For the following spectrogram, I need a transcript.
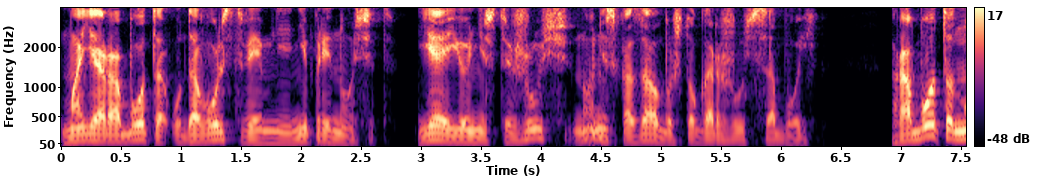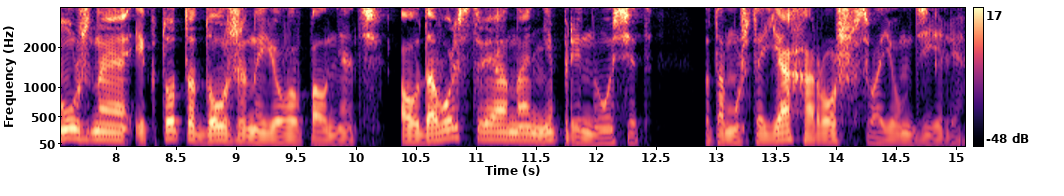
Моя работа удовольствия мне не приносит. Я ее не стыжусь, но не сказал бы, что горжусь собой. Работа нужная, и кто-то должен ее выполнять. А удовольствия она не приносит, потому что я хорош в своем деле.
